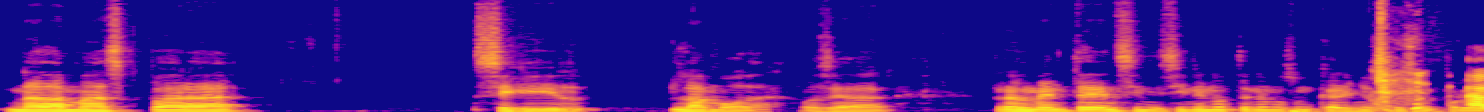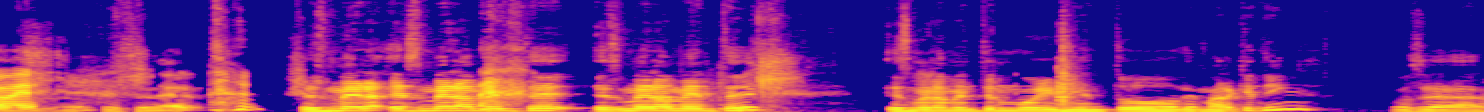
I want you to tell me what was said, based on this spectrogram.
nada más para seguir la moda. O sea, realmente en Cinicine no tenemos un cariño especial por la A ver. Navidad. O sea, es, mera- es meramente, es meramente, es meramente un movimiento de marketing. O sea,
